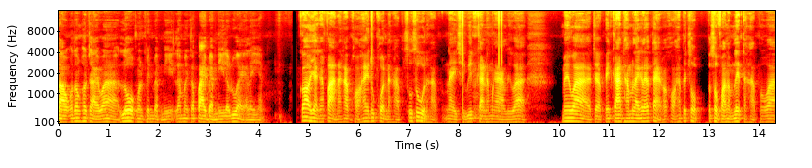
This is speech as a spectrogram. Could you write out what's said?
เราก็ต้องเข้าใจว่าโลกมันเป็นแบบนี้ แล้วมันก็ไปแบบนี้แล้วด้วยอะไรเงี้ยก็อยากจะฝากนะครับ ขอให้ทุกคนนะครับ สู้ๆนะครับ ในชีวิตการทำงานหรือว่า ไม่ว่าจะเป็นการทำอะไรก็แล้ว แต่ก็ขอให้ประสบประสบความสำเร็จนะครับ เพราะว่า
